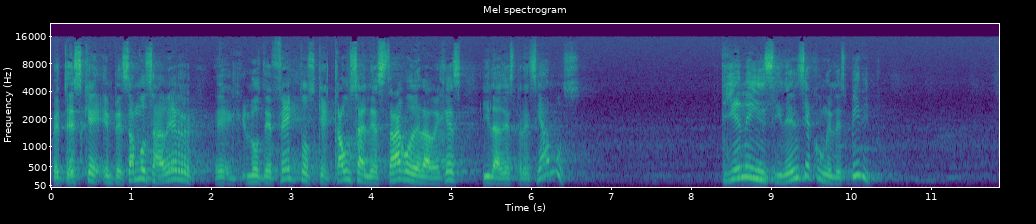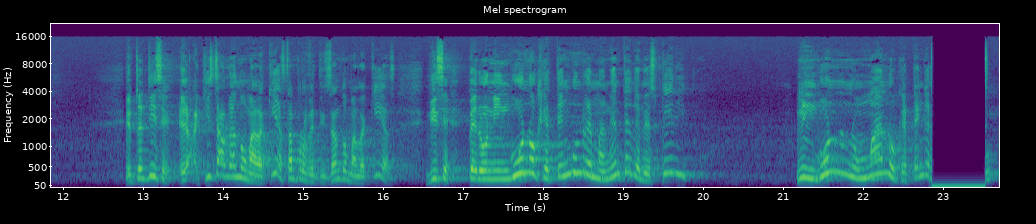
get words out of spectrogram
Entonces que empezamos a ver eh, los defectos que causa el estrago de la vejez y la despreciamos tiene incidencia con el Espíritu. Entonces dice, eh, aquí está hablando Malaquías, está profetizando Malaquías. Dice, pero ninguno que tenga un remanente del Espíritu, ningún humano que tenga Espíritu,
